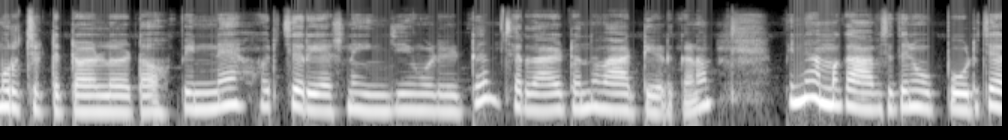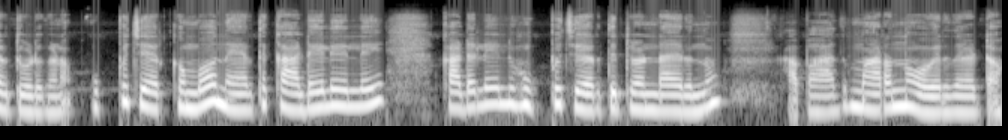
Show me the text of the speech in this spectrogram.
മുറിച്ചിട്ടിട്ടുള്ളൂ കേട്ടോ. പിന്നെ ഒരു ചെറിയ കഷ്ണം ഇഞ്ചിയും കൂടി ഇട്ട് ചെറുതായിട്ടൊന്ന് വാട്ടിയെടുക്കണം. പിന്നെ നമുക്ക് ആവശ്യത്തിന് ഉപ്പ് കൂടി ചേർത്ത് കൊടുക്കണം. ഉപ്പ് ചേർക്കുമ്പോൾ നേരത്തെ കടലയിൽ കടലയിൽ ഉപ്പ് ചേർത്തിട്ടുണ്ടായിരുന്നു. അപ്പോൾ അത് മറന്നു പോകരുത് കേട്ടോ.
